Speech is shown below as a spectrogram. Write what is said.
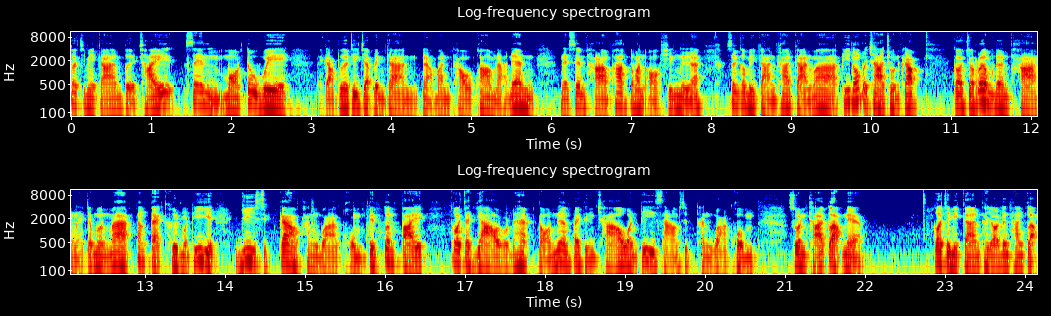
ก็จะมีการเปิดใช้เส้นมอเตอร์เวย์นะครับเพื่อที่จะเป็นการบรรเทาความหนาแน่น ในเส้นทางภาคตะวันออกเฉียงเหนือ ซึ่งก็มีการคาดการณ์ว่าพี่น้องประชาชนครับ ก็จะเริ่มเดินทางเนี่ยจำนวนมากตั้งแต่คืนวันที่ 29 ธันวาคมเป็นต้นไป ก็จะยาวนะฮะต่อเนื่องไปถึงเช้าวันที่ 30 ธันวาคม ส่วนขากลับเนี่ย ก็จะมีการทยอยเดินทางกลับ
